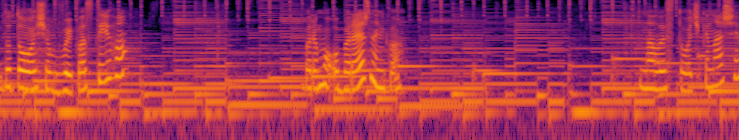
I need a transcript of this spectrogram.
до того, щоб викласти його. Беремо обережненько на листочки наші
